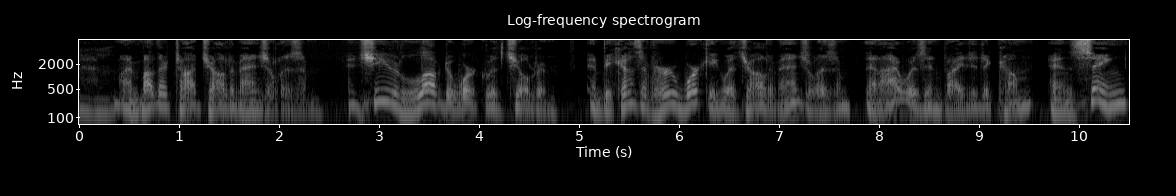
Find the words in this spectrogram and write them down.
Mm-hmm. My mother taught child evangelism, and she loved to work with children. And because of her working with child evangelism, then I was invited to come and sing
